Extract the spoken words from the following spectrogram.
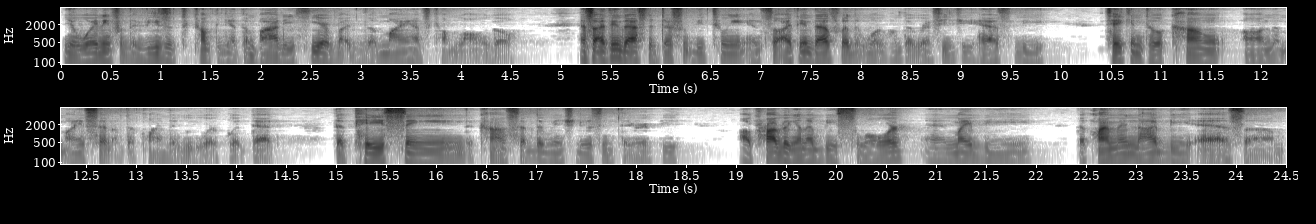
You're waiting for the visa to come to get the body here, but the mind has come long ago. And so I think that's the difference between, and so I think that's where the work with the refugee has to be taken into account on the mindset of the client that we work with, that the pacing, the concept that we introduce in therapy are probably going to be slower and might be the client might not be as um,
